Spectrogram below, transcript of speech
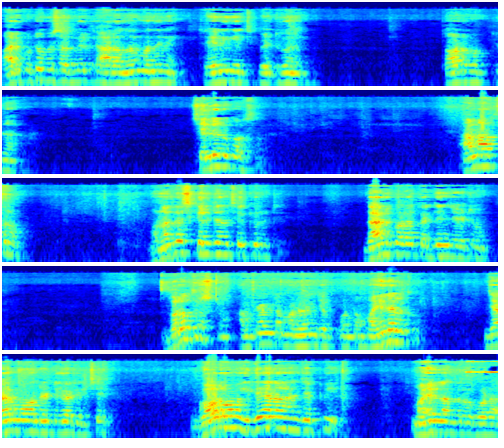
వారి కుటుంబ సభ్యులకి ఆరు వందల మందిని ట్రైనింగ్ ఇచ్చి పెట్టుకుని తోటపుట్టిన చెల్లెల కోసం ఆ మాత్రం ఉన్నదే స్కెలిటన్ సెక్యూరిటీ దాన్ని కూడా తగ్గించేయటం దురదృష్టం. అంతకంటే మనం ఏం చెప్పుకుంటాం? మహిళలకు జగన్మోహన్ రెడ్డి గారు ఇచ్చే గౌరవం ఇదేనా అని చెప్పి మహిళలందరూ కూడా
